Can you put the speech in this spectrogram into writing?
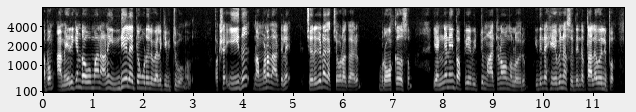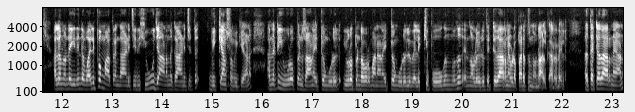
അപ്പം അമേരിക്കൻ ഡോബർമാനാണ് ഇന്ത്യയിൽ ഏറ്റവും കൂടുതൽ വിലയ്ക്ക് വിറ്റ് പോകുന്നത് പക്ഷേ ഇത് നമ്മുടെ നാട്ടിലെ ചെറുകിട കച്ചവടക്കാരും ബ്രോക്കേഴ്സും എങ്ങനെയും പപ്പിയെ വിറ്റ് മാറ്റണമെന്നുള്ളവരും ഇതിന്റെ ഹെവിനെസ് ഇതിന്റെ തലവലിപ്പം അല്ലെന്നുണ്ടെങ്കിൽ ഇതിന്റെ വലിപ്പം മാത്രം കാണിച്ച് ഇത് ഹ്യൂജ് ആണെന്ന് കാണിച്ചിട്ട് വിൽക്കാൻ ശ്രമിക്കുകയാണ്. എന്നിട്ട് യൂറോപ്യൻസ് ആണ് ഏറ്റവും കൂടുതൽ യൂറോപ്യൻ ഡവർമാനാണ് ഏറ്റവും കൂടുതൽ വിലയ്ക്ക് പോകുന്നത് എന്നുള്ള ഒരു തെറ്റിദ്ധാരണ ഇവിടെ പരത്തുന്നുണ്ട് ആൾക്കാരുടെ ഇടയിൽ. അത് തെറ്റിദ്ധാരണയാണ്.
